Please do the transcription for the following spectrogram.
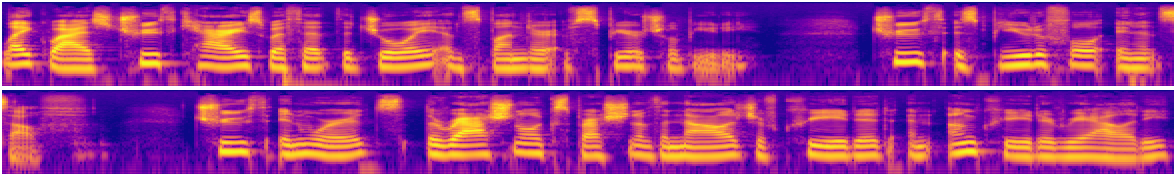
Likewise, truth carries with it the joy and splendor of spiritual beauty. Truth is beautiful in itself. Truth in words, the rational expression of the knowledge of created and uncreated reality,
